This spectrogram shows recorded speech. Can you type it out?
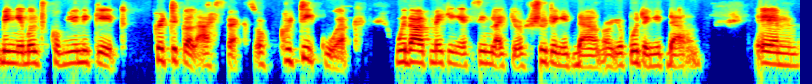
being able to communicate critical aspects or critique work without making it seem like you're shooting it down or you're putting it down. Um,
